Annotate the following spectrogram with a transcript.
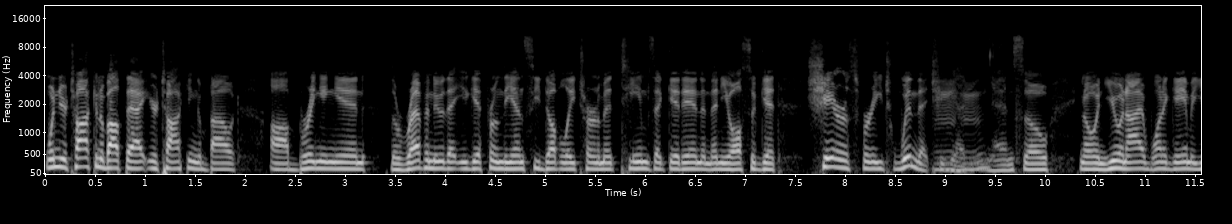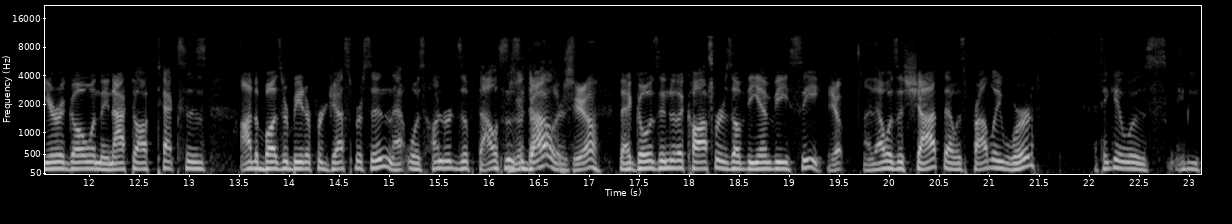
when you're talking about that, you're talking about uh, bringing in the revenue that you get from the NCAA tournament, teams that get in, and then you also get shares for each win that you Mm-hmm. get. And so, you know, when you and I won a game a year ago when they knocked off Texas on the buzzer beater for Jesperson, that was hundreds of thousands of dollars. yeah. That goes into the coffers of the MVC. Yep. And that was a shot that was probably worth, I think it was maybe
